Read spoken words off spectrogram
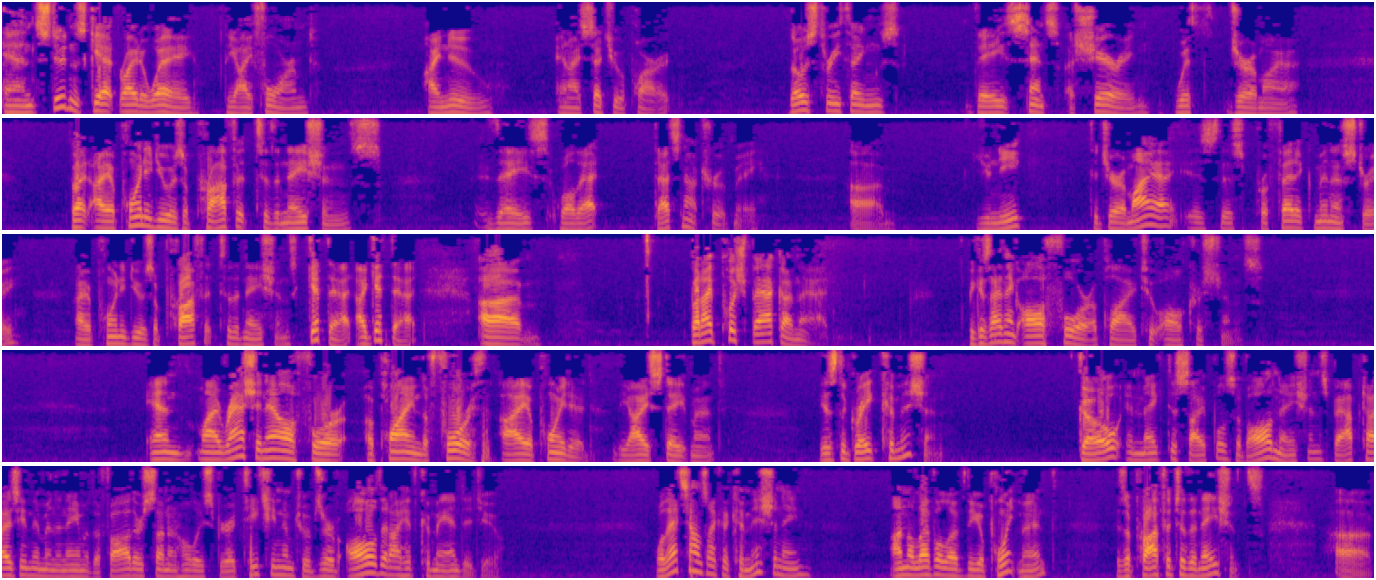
And students get right away the I formed, I knew, and I set you apart. Those three things, they sense a sharing with Jeremiah. But I appointed you as a prophet to the nations they well that that's not true of me. Um, unique to Jeremiah is this prophetic ministry. I appointed you as a prophet to the nations. Get that? I get that. Um, but I push back on that because I think all four apply to all Christians. And my rationale for applying the fourth I appointed, the I statement, is the Great Commission. Go and make disciples of all nations, baptizing them in the name of the Father, Son, and Holy Spirit, teaching them to observe all that I have commanded you. Well, that sounds like a commissioning on the level of the appointment as a prophet to the nations. Uh,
